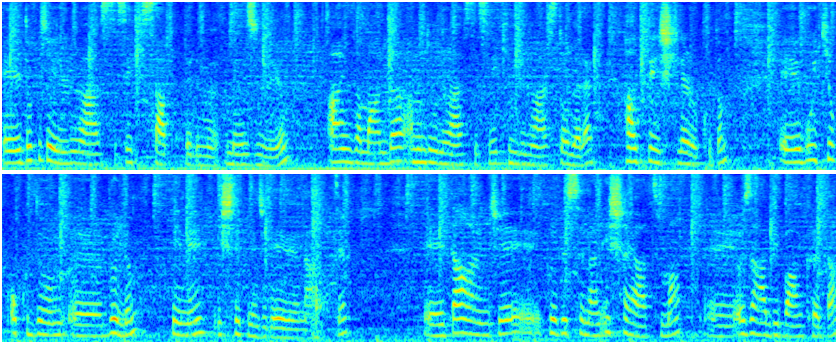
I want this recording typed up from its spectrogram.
Ee, 9 Eylül Üniversitesi İktisat Bölümü mezunuyum. Aynı zamanda Anadolu Üniversitesi'nde ikinci üniversite olarak halkla ilişkiler okudum. Ee, Bu iki okuduğum e, bölüm beni işletmeciliğe yöneltti. Ee, Daha önce profesyonel iş hayatıma e, özel bir bankada,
